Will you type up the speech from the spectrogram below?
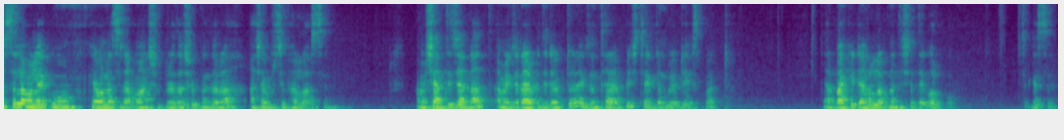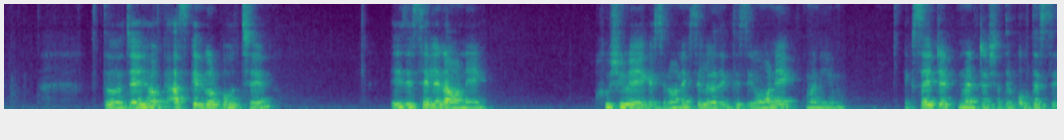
আসসালামু আলাইকুম। কেমন আছেন আমার সুপ্রিয় দর্শক বন্ধুরা আশা করছি ভালো আছেন। আমি শান্তি জান্নাত। আমি একজন আয়ুর্বেদিক ডক্টর একজন থেরাপিস্ট, একজন বিউটি এক্সপার্ট। আর বাকিটা হলো আপনাদের সাথে গল্প। ঠিক আছে? তো যাই হোক, আজকের গল্প হচ্ছে, এই যে ছেলেরা অনেক খুশি হয়ে গেছেন। অনেক ছেলেরা দেখতেছি অনেক মানে এক্সাইটেডমেন্টের সাথে বলতেছে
